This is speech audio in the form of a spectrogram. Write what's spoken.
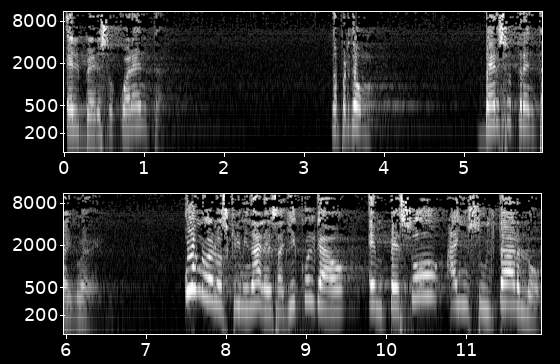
el verso 40. No, perdón, verso 39. Uno de los criminales allí colgado empezó a insultarlo.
